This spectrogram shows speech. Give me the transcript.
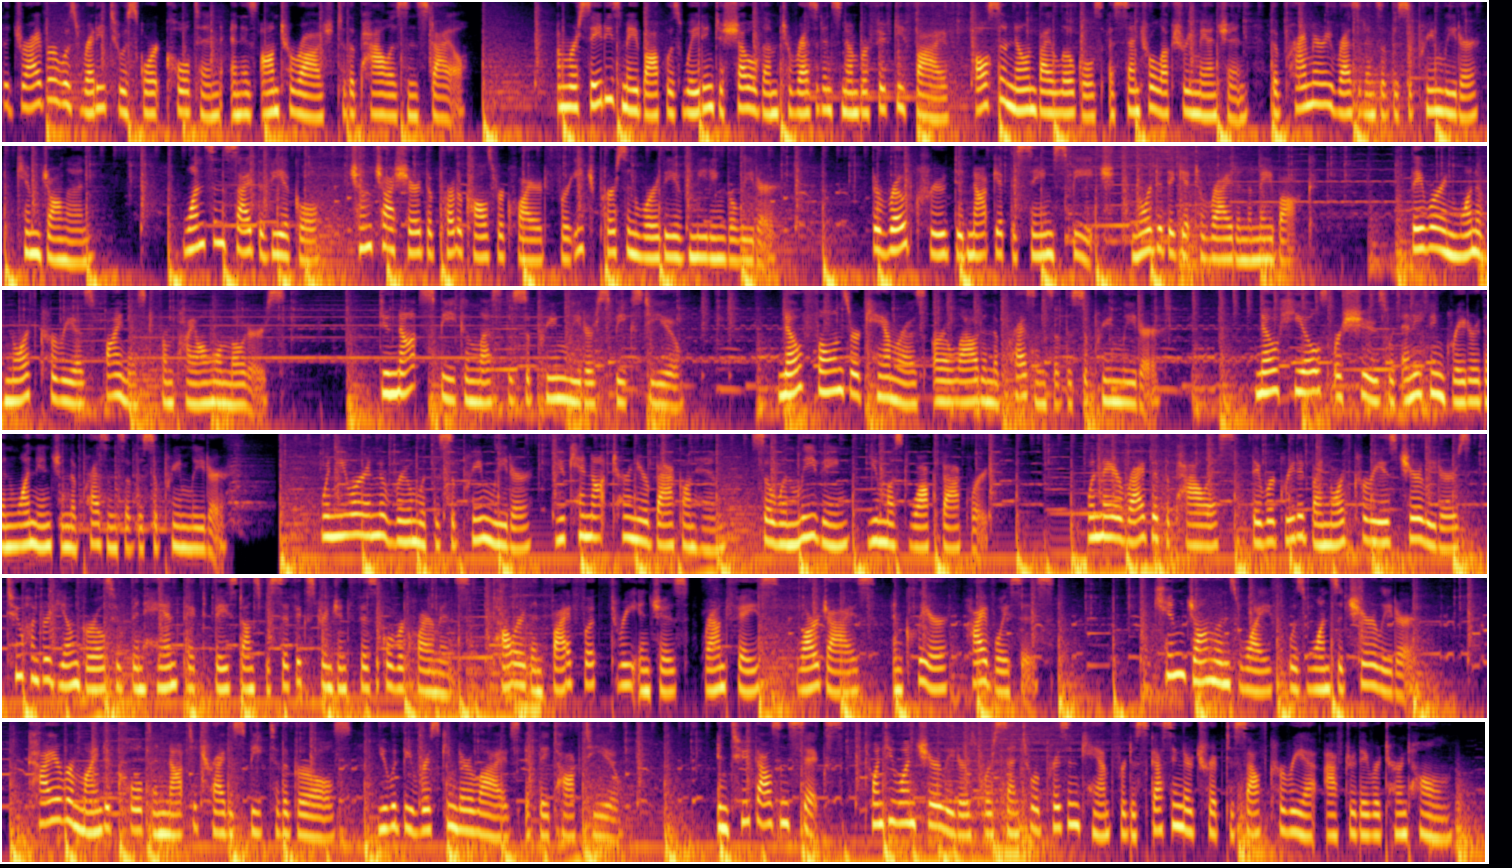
The driver was ready to escort Colton and his entourage to the palace in style. A Mercedes Maybach was waiting to shuttle them to residence number 55, also known by locals as Central Luxury Mansion, the primary residence of the Supreme Leader, Kim Jong-un. Once inside the vehicle, Chung Cha shared the protocols required for each person worthy of meeting the leader. The road crew did not get the same speech, nor did they get to ride in the Maybach. They were in one of North Korea's finest from Pyeonghwa Motors. Do not speak unless the Supreme Leader speaks to you. No phones or cameras are allowed in the presence of the Supreme Leader. No heels or shoes with anything greater than one inch in the presence of the Supreme Leader. When you are in the room with the Supreme Leader, you cannot turn your back on him, so when leaving, you must walk backward. When they arrived at the palace, they were greeted by North Korea's cheerleaders, 200 young girls who've been handpicked based on specific stringent physical requirements, taller than 5 foot 3 inches, round face, large eyes, and clear, high voices. Kim Jong-un's wife was once a cheerleader. Kaya reminded Colton not to try to speak to the girls, you would be risking their lives if they talked to you. In 2006, 21 cheerleaders were sent to a prison camp for discussing their trip to South Korea after they returned home.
